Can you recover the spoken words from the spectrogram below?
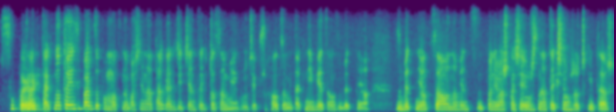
Super. Tak, tak. No to jest bardzo pomocne właśnie na targach dziecięcych czasami jak ludzie przychodzą i tak nie wiedzą zbytnio, zbytnio co, no więc ponieważ Kasia już zna te książeczki też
